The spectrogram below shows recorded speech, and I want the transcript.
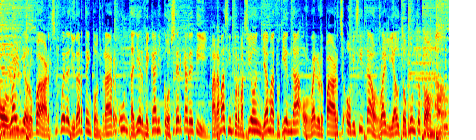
O'Reilly Auto Parts puede ayudarte a encontrar un taller mecánico cerca de ti. Para más información, llama a tu tienda O'Reilly Auto Parts o visita oreillyauto.com. oh,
